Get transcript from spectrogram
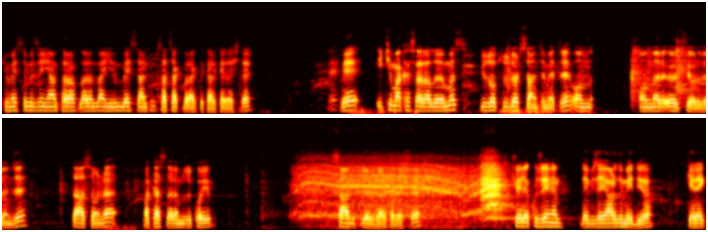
kümesimizin yan taraflarından 25 santim saçak bıraktık arkadaşlar. Ve iki makas aralığımız 134 santimetre. On, onları ölçüyoruz önce. Daha sonra makaslarımızı koyup sabitliyoruz arkadaşlar. Şöyle kuzenim de bize yardım ediyor. Gerek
